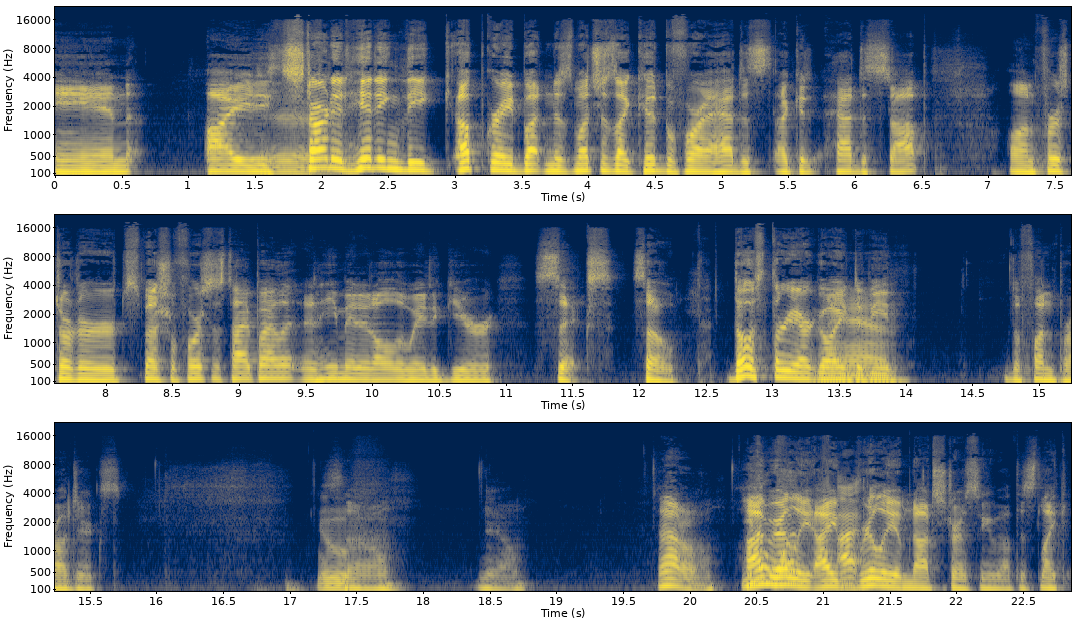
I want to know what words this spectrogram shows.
and I Ugh. started hitting the upgrade button as much as I could before I had to I could had to stop on first order special forces tie pilot and he made it all the way to gear 6. So those three are going to be the fun projects. Oof. So, you know, I don't know. You I'm know really. I, I- really am not stressing about this like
